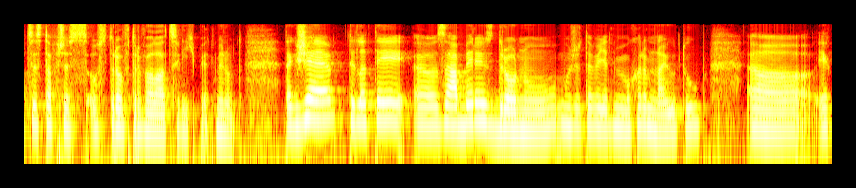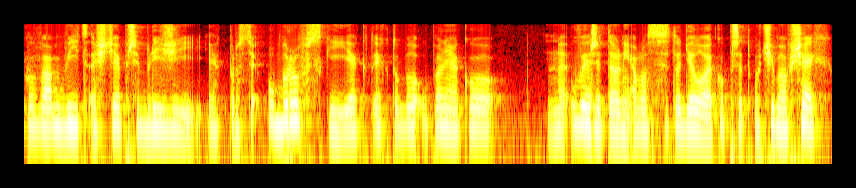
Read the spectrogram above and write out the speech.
Cesta přes ostrov trvala celých pět minut. Takže tyhle ty uh, záběry z dronu můžete vidět mimochodem na YouTube, uh, jako vám víc ještě přiblíží, jak prostě obrovský, jak, jak to bylo úplně jako neuvěřitelný a vlastně se to dělo jako před očima všech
